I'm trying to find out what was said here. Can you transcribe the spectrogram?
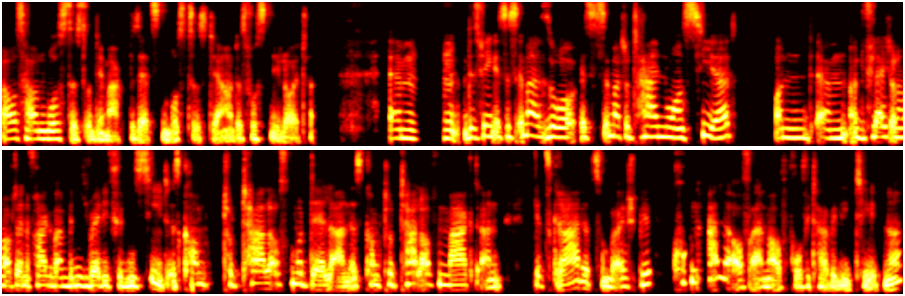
raushauen musstest und den Markt besetzen musstest. Ja, und das wussten die Leute. Ähm, deswegen ist es immer so, es ist immer total nuanciert. Und, ähm, und vielleicht auch nochmal auf deine Frage, wann bin ich ready für den Seed? Es kommt total aufs Modell an, es kommt total auf den Markt an. Jetzt gerade zum Beispiel gucken alle auf einmal auf Profitabilität. Ne?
